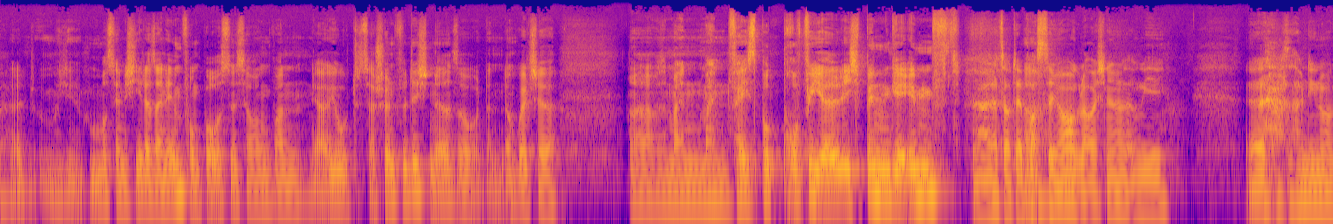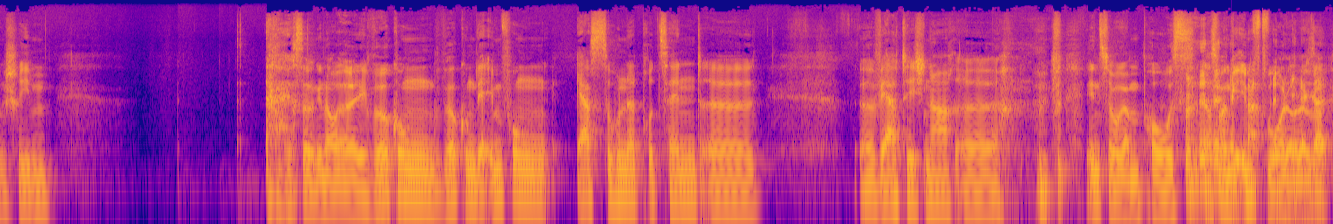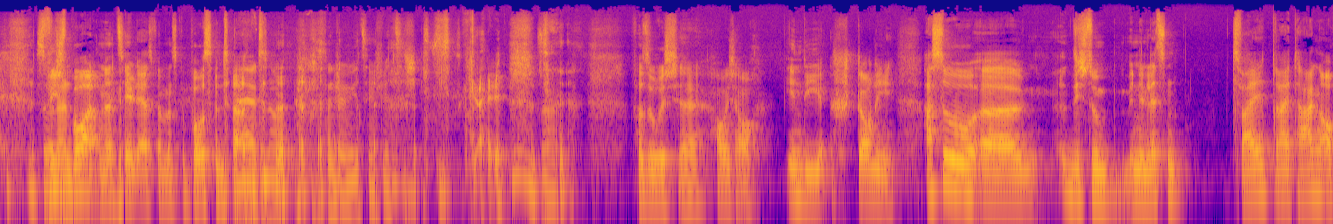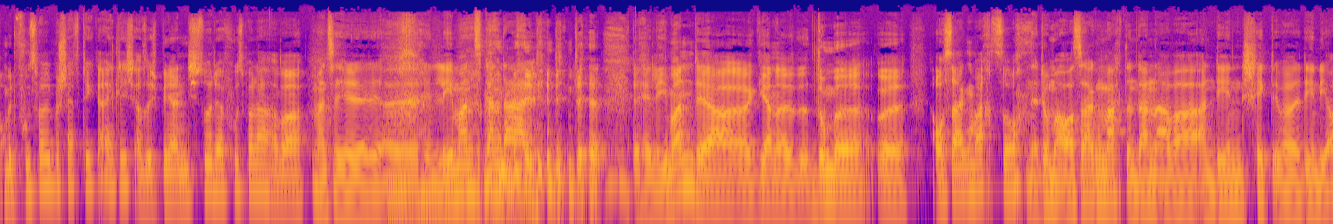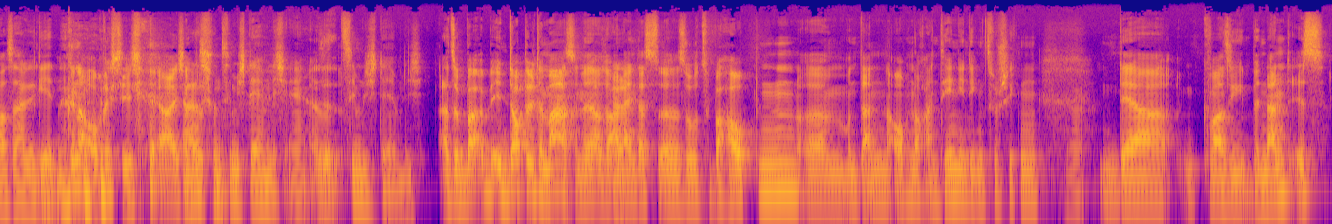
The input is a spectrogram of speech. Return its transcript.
muss ja nicht jeder seine Impfung posten, ist ja irgendwann, ja gut, ist ja schön für dich, ne? So, dann irgendwelche, äh, mein, mein Facebook-Profil, ich bin geimpft. Ja, das ist auch der Postillon, glaube ich, ne? Irgendwie, äh, was haben die noch geschrieben? Ach so, genau, äh, die Wirkung, Wirkung der Impfung erst zu 100 Prozent äh, äh, wertig nach äh, Instagram-Posts, dass man geimpft wurde oder so. Das ist so wie Sport, ne? Zählt erst, wenn man es gepostet hat. Ja, genau. Das fand ich irgendwie ziemlich witzig. Das ist geil. Versuche ich, äh, hau ich auch in die Story. Hast du äh, dich so in den letzten zwei, drei Tagen auch mit Fußball beschäftigt eigentlich? Also ich bin ja nicht so der Fußballer, aber Meinst du hier äh, den Lehmann-Skandal? der, der Herr Lehmann, der äh, gerne dumme äh, Aussagen macht, so. der dumme Aussagen macht und dann aber an den schickt, über den die Aussage geht. Ne? Genau, richtig. Ja, ich Ja, das ist schon ziemlich dämlich, ey. Also ziemlich dämlich. Also in doppeltem Maße, ne? Also allein das äh, so zu behaupten ähm, und dann auch noch an denjenigen zu schicken, der quasi benannt ist.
